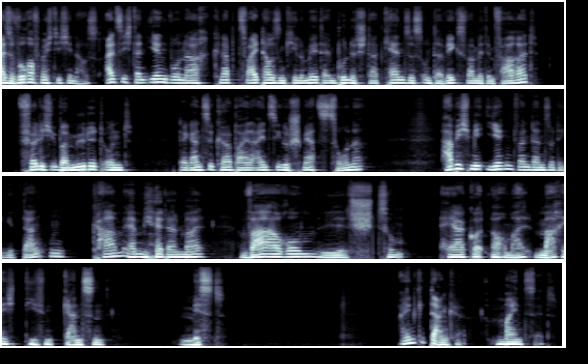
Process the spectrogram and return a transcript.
Also worauf möchte ich hinaus? Als ich dann irgendwo nach knapp 2000 Kilometer im Bundesstaat Kansas unterwegs war mit dem Fahrrad, völlig übermüdet und der ganze Körper eine einzige Schmerzzone, habe ich mir irgendwann dann so den Gedanken, kam er mir dann mal, warum zum Herrgott nochmal mache ich diesen ganzen Mist? Ein Gedanke, Mindset.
